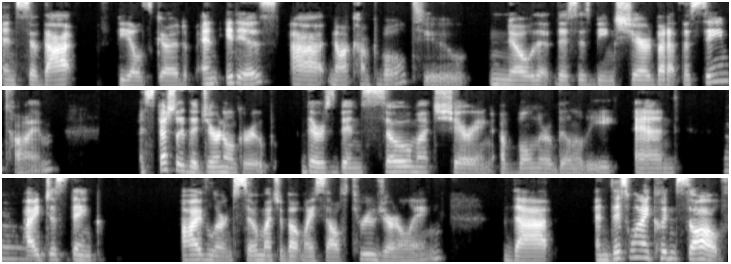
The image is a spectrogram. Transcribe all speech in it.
And so that feels good. And it is uh, not comfortable to know that this is being shared. But at the same time, especially the journal group, there's been so much sharing of vulnerability. And I mm. just think I've learned so much about myself through journaling that, and this one I couldn't solve.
